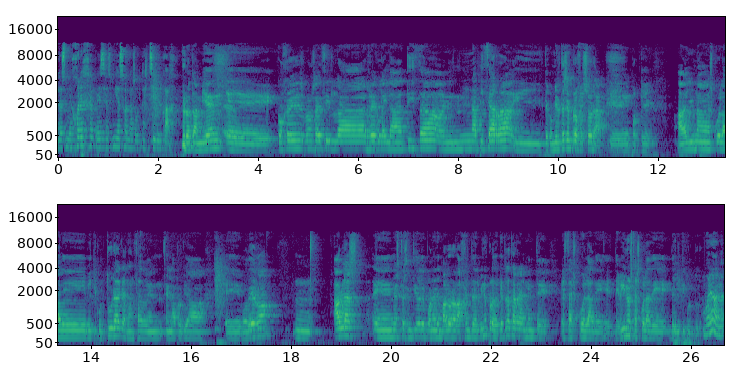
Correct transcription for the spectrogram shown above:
los mejores GPS míos son las botas Chiruca. Pero también eh, coges, vamos a decir, la regla y la tiza en una pizarra y te conviertes en profesora. Eh, porque hay una escuela de viticultura que has lanzado en, la propia eh, bodega. Mm, hablas en este sentido de poner en valor a la gente del vino, pero ¿de qué trata realmente esta escuela de, vino, esta escuela de, viticultura? Bueno, no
